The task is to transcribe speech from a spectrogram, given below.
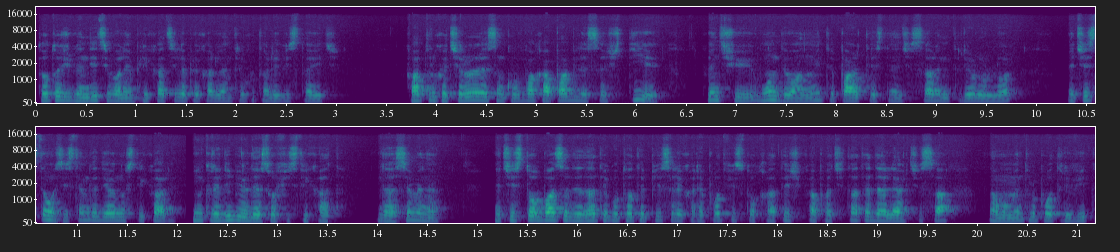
Totuși, gândiți-vă la implicațiile pe care le-am trecut în revistă aici. Faptul că celulele sunt cumva capabile să știe când și unde o anumită parte este necesară în interiorul lor, necesită un sistem de diagnosticare, incredibil de sofisticat. De asemenea, necesită o bază de date cu toate piesele care pot fi stocate și capacitatea de a le accesa la momentul potrivit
